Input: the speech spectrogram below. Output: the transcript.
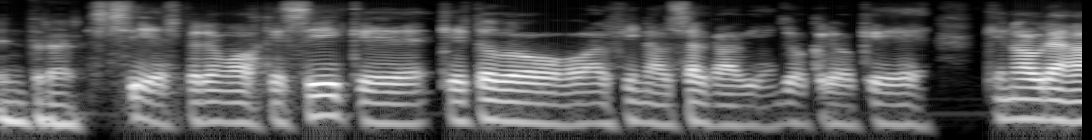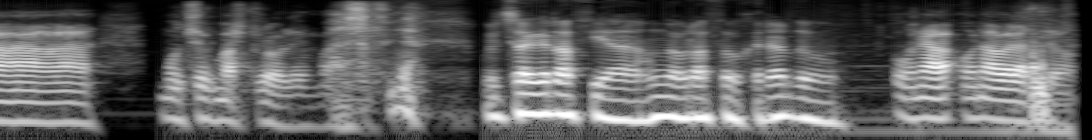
entrar. Sí, esperemos que sí, que, que todo al final salga bien. Yo creo que, que no habrá muchos más problemas. Muchas gracias, un abrazo Gerardo. Una, un abrazo.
